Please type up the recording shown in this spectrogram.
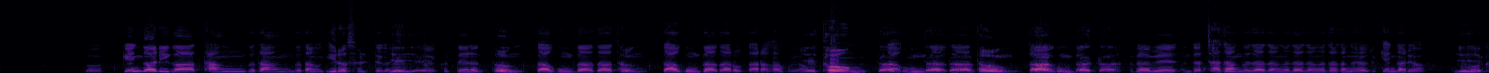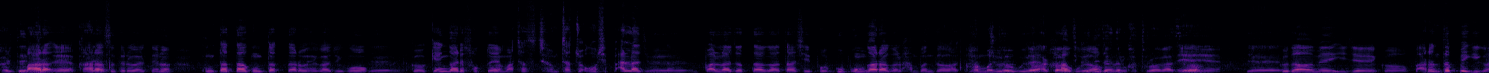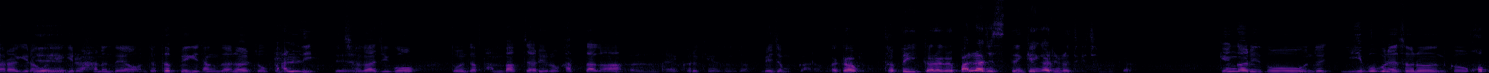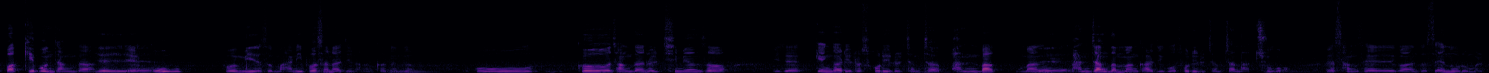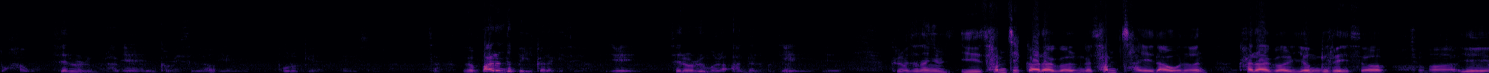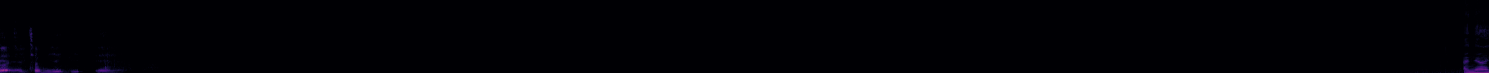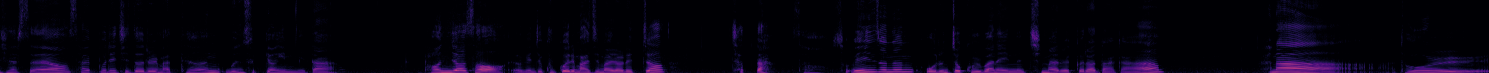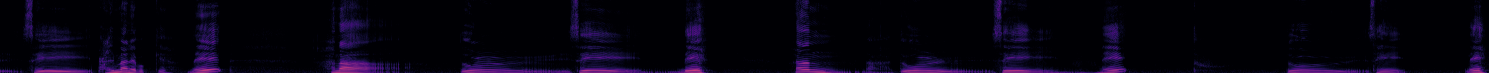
그 깽가리가 당그 당그 당 일어설 때가 예, 있습니다. 예. 그때는 덩 따궁다다 덩 따궁다다로 따라가고요. 예, 덩 따궁다다 덩. 따궁다다. 그다음에 이제 자장그 자장그 자장그 자장그 해가지고 깽가리가 예, 예, 그갈 때는? 말아 예 갈아서 들어갈 때는 궁따따 궁따따로 해가지고 예. 그 깽가리 속도에 맞춰서 점차 조금씩 빨라집니다. 예. 빨라졌다가 다시 벚구 본가락을 한 번 더 한 번 연주를, 더고요. 예, 아까 그 하고요. 내장으로 돌아가서 예, 예. 예. 그 다음에 이제 그 빠른 덧배기 가락이라고 예. 얘기를 하는데요. 이제 덧배기 장단을 좀 빨리 예. 쳐가지고 또 이제 반박자리로 갔다가 어. 예, 그렇게 해서 이제 매점 가락. 아까 덧배기 가락을 빨라졌을 때는 깽가리는 어떻게 칩니까? 깽가리도 이제 이 부분에서는 그 호박 기본 장단, 예, 예. 그 범위에서 많이 벗어나지는 않거든요. 음. 그, 그 장단을 치면서 이제 깽가리를 소리를 점차 반박만 네. 반장단만 가지고 소리를 점차 낮추고 그래서 상세가 이제 세노름을 또 하고 새노름을 하고 예. 거기서요. 예, 예. 그렇게 되어 있습니다. 자, 그러니까 빠른 덧배기 가락이세요. 예, 새노름을 한다는 거죠. 예, 그럼 선생님 이 삼채 가락을 그러니까 삼차에 나오는 가락을 연결해서 어, 예. 좀 예, 예. 안녕하셨어요. 살풀이 지도를 맡은 문숙경입니다. 던져서 여기 이제 국거리 마지막이라고 그랬죠? 쳤다. 그래서 소- 왼손은 오른쪽 골반에 있는 치마를 끌어다가 하나, 둘, 셋 발만 해볼게요. 넷, 하나, 둘, 셋, 넷, 하나, 둘, 셋, 넷, 둘, 셋, 넷.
